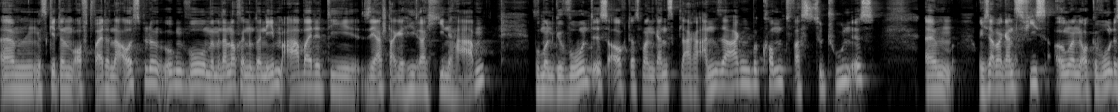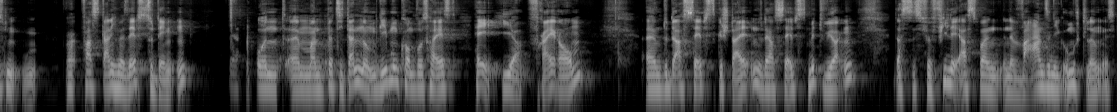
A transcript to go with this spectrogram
Ähm, es geht dann oft weiter in der Ausbildung irgendwo. Und wenn man dann noch in Unternehmen arbeitet, die sehr starke Hierarchien haben, wo man gewohnt ist auch, dass man ganz klare Ansagen bekommt, was zu tun ist. Ähm, und ich sage mal ganz fies, irgendwann auch gewohnt ist, fast gar nicht mehr selbst zu denken. Ja. Und ähm, man plötzlich dann in eine Umgebung kommt, wo es heißt, hey, hier, Freiraum, ähm, du darfst selbst gestalten, du darfst selbst mitwirken, dass das für viele erstmal eine wahnsinnige Umstellung ist.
